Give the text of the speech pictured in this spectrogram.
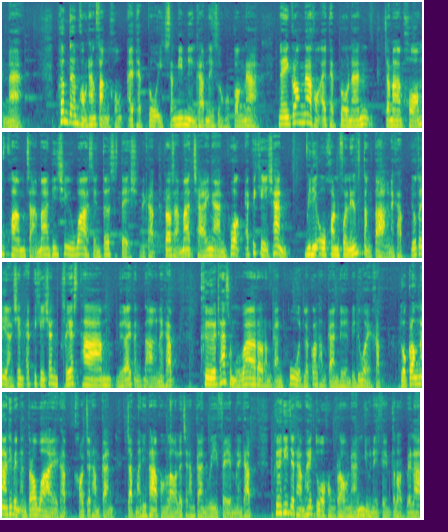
นหน้า เพิ่มเติมของทางฝั่งของ iPad Pro อีกสักนิดนึงครับ ในส่วนของกล้องหน้า ในกล้องหน้าของ iPad Pro นั้น จะมาพร้อมความสามารถที่ชื่อว่า Center Stage นะครับ เราสามารถใช้งานพวกแอปพลิเคชัน video conference ต่างๆ นะครับ ยกตัวอย่างเช่นแอปพลิเคชัน FaceTime หรืออะไรต่างๆ นะครับ คือถ้าสมมุติว่าเราทำการพูดแล้วก็ทำการเดินไปด้วยครับ ตัวกล้องหน้าที่เป็น ultra-wide ครับ เขาจะทำการจับมาที่ภาพของเราและจะทำการ reframe นะครับ เพื่อที่จะทำให้ตัวของเรานั้นอยู่ในเฟรมตลอดเวลา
